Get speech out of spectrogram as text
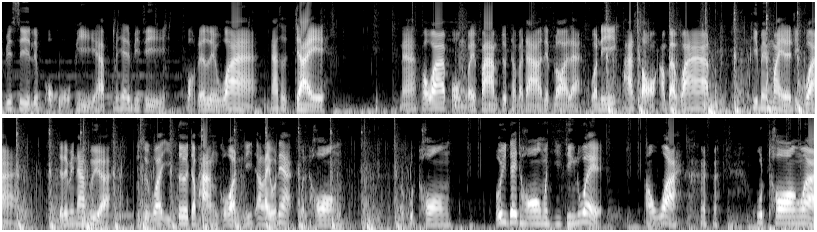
NPC หรือโอ้โหผีครับ ไม่ใช่ NPC บอกได้เลยว่าน่าสนใจนะเพราะว่าผมไปฟาร์มจุดธรรมดาเรียบร้อยแล้ววันนี้พาร์ทสองเอาแบบว่าที่ใหม่ๆเลยดีกว่า จะได้ไม่น่าเบื่อ รู้สึกว่าอีเตอร์จะพังก่อนนี่อะไรวะเนี่ยเหมือนทองเอาขุดทองเฮ้ยได้ทองมันจริงๆด้วย เอาว่ะขุดทองว่ะ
